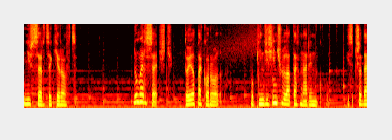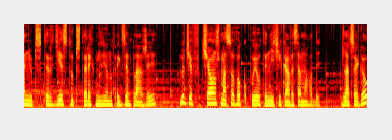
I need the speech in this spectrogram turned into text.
niż serce kierowcy. Numer 6. Toyota Corolla. Po 50 latach na rynku i sprzedaniu 44 milionów egzemplarzy, ludzie wciąż masowo kupują te nieciekawe samochody. Dlaczego?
